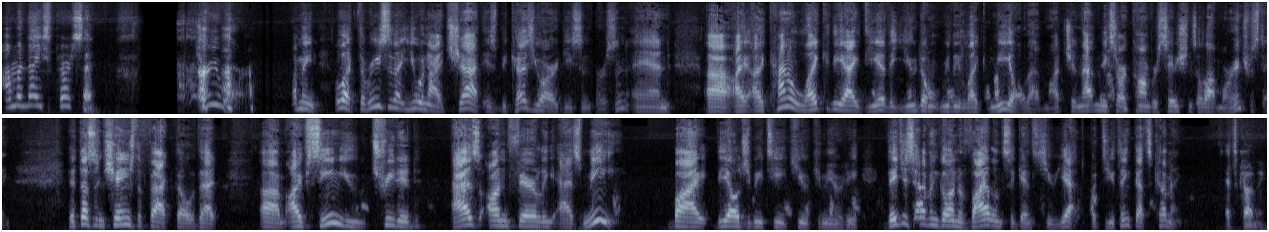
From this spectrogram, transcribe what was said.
I'm a nice person. Sure, you are. I mean, look, the reason that you and I chat is because you are a decent person, and uh, I, I kind of like the idea that you don't really like me all that much, and that makes our conversations a lot more interesting. It doesn't change the fact, though, that um, I've seen you treated as unfairly as me by the LGBTQ community. They just haven't gone to violence against you yet. But do you think that's coming? It's coming.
